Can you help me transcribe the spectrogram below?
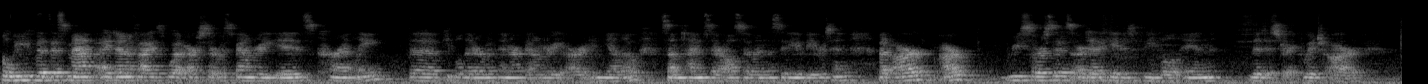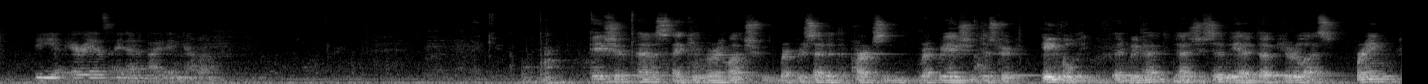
believe that this map identifies what our service boundary is currently. The people that are within our boundary are in yellow. Sometimes they're also in the city of Beaverton. But our, our resources are dedicated to people in the district, which are the areas identified in yellow. Thank you. Asia Pettis, thank you very much. Represented the Parks and Recreation District ably. And we've had, as you said, we had Doug here last spring,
